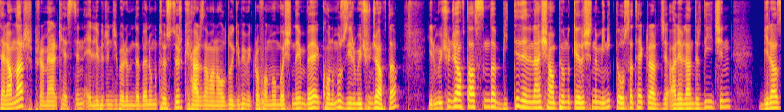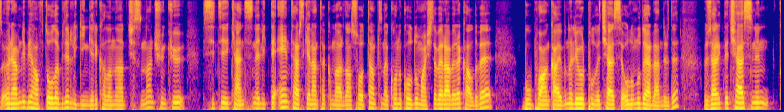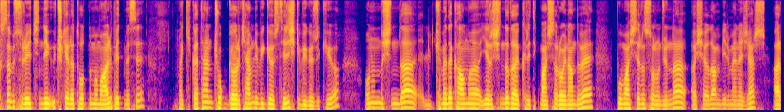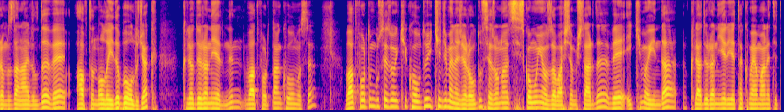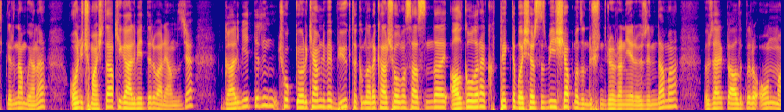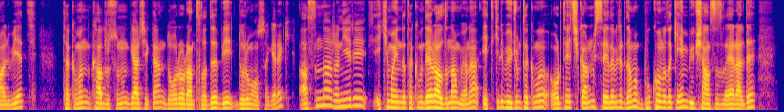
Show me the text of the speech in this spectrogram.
Selamlar. Premier Cast'in 51. bölümünde ben Umut Öztürk. Her zaman olduğu gibi mikrofonumun başındayım ve konumuz 23. hafta. 23. hafta aslında bitti denilen şampiyonluk yarışını minik de olsa tekrar alevlendirdiği için biraz önemli bir hafta olabilir ligin geri kalanı açısından. Çünkü City kendisine ligde en ters gelen takımlardan Southampton'a konuk olduğu maçta berabere kaldı ve bu puan kaybını Liverpool ve Chelsea olumlu değerlendirdi. Özellikle Chelsea'nin kısa bir süre içinde 3 kere Tottenham'ı mağlup etmesi hakikaten çok görkemli bir gösteriş gibi gözüküyor. Onun dışında kümede kalma yarışında da kritik maçlar oynandı ve bu maçların sonucunda aşağıdan bir menajer aramızdan ayrıldı ve haftanın olayı da bu olacak. Claudio Ranieri'nin Watford'dan kovulması. Watford'un bu sezonki kovduğu ikinci menajer oldu. Sezona Cisco Muñoz'la başlamışlardı ve Ekim ayında Claudio Ranieri'ye takıma emanet ettiklerinden bu yana 13 maçta 2 galibiyetleri var yalnızca. Galibiyetlerin çok görkemli ve büyük takımlara karşı olması aslında algı olarak pek de başarısız bir iş yapmadığını düşündürüyor Ranieri özelinde ama özellikle aldıkları 10 mağlubiyet takımın kadrosunun gerçekten doğru orantıladığı bir durum olsa gerek. Aslında Ranieri Ekim ayında takımı devraldığından bu yana etkili bir hücum takımı ortaya çıkarmış sayılabilirdi ama bu konudaki en büyük şanssızlığı herhalde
